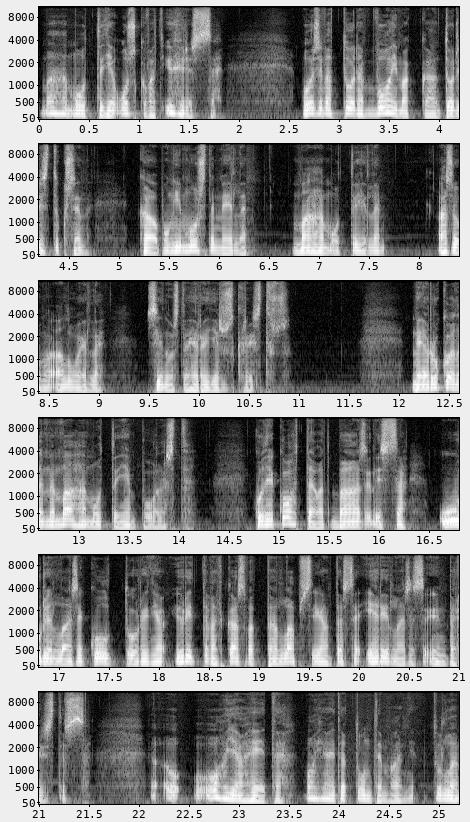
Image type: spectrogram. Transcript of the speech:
maahanmuuttajia uskovat yhdessä voisivat tuoda voimakkaan todistuksen kaupungin muslimeille, maahanmuuttajille, asuma-alueelle sinusta, Herra Jeesus Kristus. Me rukoilemme maahanmuuttajien puolesta, kun he kohtaavat Baselissa uudenlaisen kulttuurin ja yrittävät kasvattaa lapsiaan tässä erilaisessa ympäristössä. Ohjaa heitä, ohjaa heitä tuntemaan, tule-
